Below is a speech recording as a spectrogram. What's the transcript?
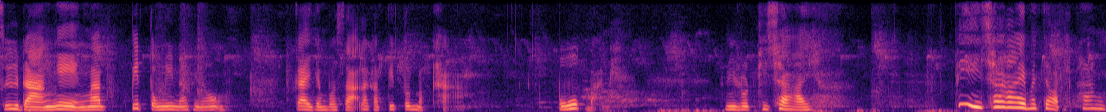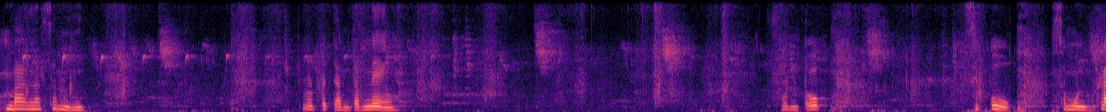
ซื้อด่างแง่งมา ปิดตรงนี้นะพี่น้องไก่จังบสะแล้วก็ปิดต้นมะขามปลูกบ้านนี่นี่รถพี่ชาย พี่ชายมาจอดข้างบ้านรัศมี รถประจำตำแหน่งฝนตก สิปลูก สมุนไพร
